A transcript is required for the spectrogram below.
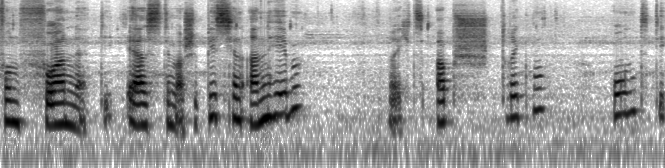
von vorne die erste Masche bisschen anheben, rechts abstricken und die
